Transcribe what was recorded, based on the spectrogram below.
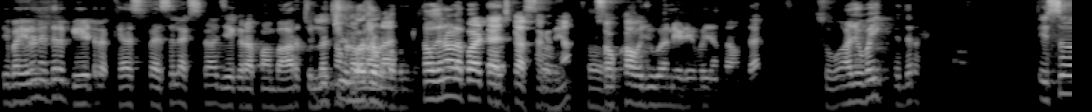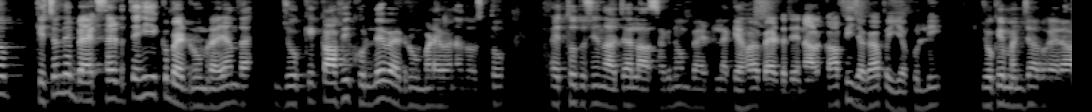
ਤੇ ਬਾਈ ਉਹਨਾਂ ਨੇ ਇੱਧਰ ਗੇਟ ਰੱਖਿਆ ਸਪੈਸ਼ਲ ਐਕਸਟਰਾ ਜੇਕਰ ਆਪਾਂ ਬਾਹਰ ਚੁੱਲ੍ਹਾ ਚੌਂਕਾ ਚੁੱਲ੍ਹਾ ਬਣਾਉਣਾ ਚੌਂਕਾ। ਤਾਂ ਉਹਦੇ ਨਾਲ ਆਪਾਂ ਅਟੈਚ ਕਰ ਸਕਦੇ ਹਾਂ। ਹਾਂ। ਸੌਖਾ ਹੋ ਜਾਊਗਾ ਨੇੜੇ ਹੋ ਜਾਂਦਾ ਹੁੰਦਾ। ਹੈ। ਸੋ ਆ ਜਾਓ ਬਾਈ ਇੱਧਰ। ਇਸ ਕਿਚਨ ਦੇ ਬੈਕ ਸਾਈਡ ਤੇ ਹੀ ਇੱਕ ਬੈਡਰੂਮ ਰਹਿ ਜਾਂਦਾ ਜੋ ਕਿ ਕਾਫੀ ਖੁੱਲੇ ਬੈਡਰੂਮ ਬਣੇ ਹੋਏ ਨੇ ਦੋਸਤੋ। ਇੱਥੋਂ ਤੁਸੀਂ ਅੰਦਾਜ਼ਾ ਲਾ ਸਕਦੇ ਹੋ ਬੈੱਡ ਲੱਗਿਆ ਹੋਇਆ ਬੈੱਡ ਦੇ ਨਾਲ ਕਾਫੀ ਜਗ੍ਹਾ ਪਈ ਆ ਖੁੱਲੀ ਜੋ ਕਿ ਮੰਜਾ ਵਗੈਰਾ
